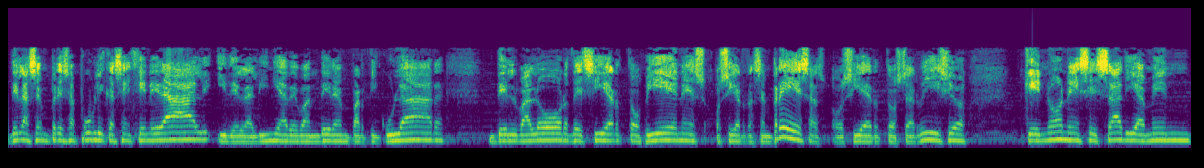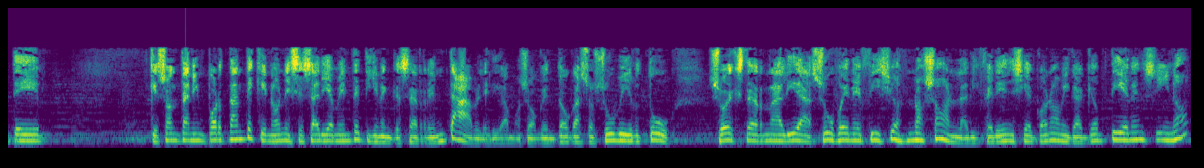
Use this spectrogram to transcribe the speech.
de las empresas públicas en general y de la línea de bandera en particular, del valor de ciertos bienes o ciertas empresas o ciertos servicios que no necesariamente que son tan importantes que no necesariamente tienen que ser rentables, digamos, o que en todo caso su virtud, su externalidad, sus beneficios no son la diferencia económica que obtienen, sino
